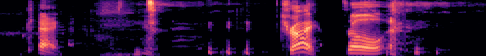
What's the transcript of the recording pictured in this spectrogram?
okay. Try. So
